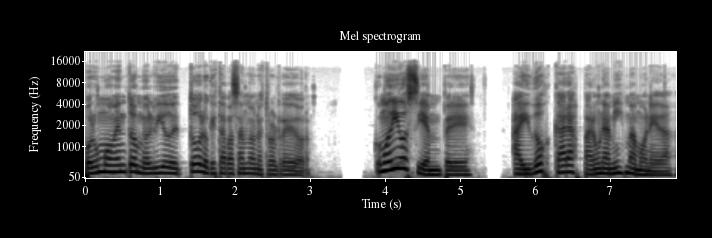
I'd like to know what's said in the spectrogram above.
por un momento me olvido de todo lo que está pasando a nuestro alrededor. Como digo siempre, hay dos caras para una misma moneda.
